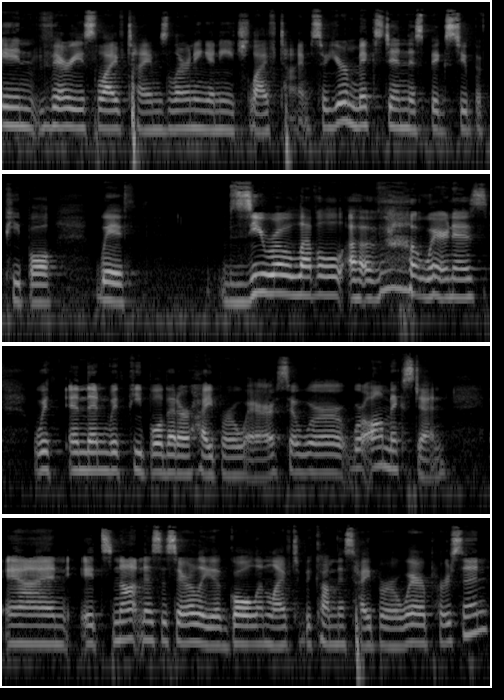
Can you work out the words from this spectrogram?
in various lifetimes, learning in each lifetime. So you're mixed in this big soup of people with zero level of awareness with and then with people that are hyper aware. So we're we're all mixed in. And it's not necessarily a goal in life to become this hyper aware person.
